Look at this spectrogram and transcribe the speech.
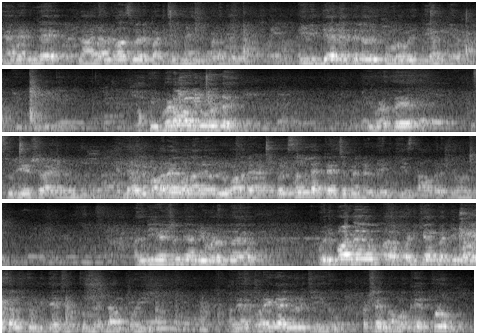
ഞാൻ എന്റെ നാലാം ക്ലാസ് വരെ പഠിച്ചത് ഇവിടെ ഈ വിദ്യാലയത്തിലെ ഒരു പൂർവ വിദ്യാർത്ഥിയാണ്. അപ്പം ഇവിടെ വന്നുകൊണ്ട് ഇവിടുത്തെ സുരേഷ് ആയാലും എല്ലാവരും വളരെ വളരെ ഒരു വളരെ പേഴ്സണൽ അറ്റാച്ച്മെന്റ് ഉണ്ട് എനിക്ക് ഈ സ്ഥാപനത്തിനോട്. അതിനുശേഷം ഞാൻ ഇവിടുന്ന് ഒരുപാട് പഠിക്കാൻ പറ്റി പല സ്ഥലത്തും വിദേശത്തും എല്ലാം പോയി. അങ്ങനെ കുറേ കാര്യങ്ങൾ ചെയ്തു. പക്ഷേ നമുക്ക് എപ്പോഴും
